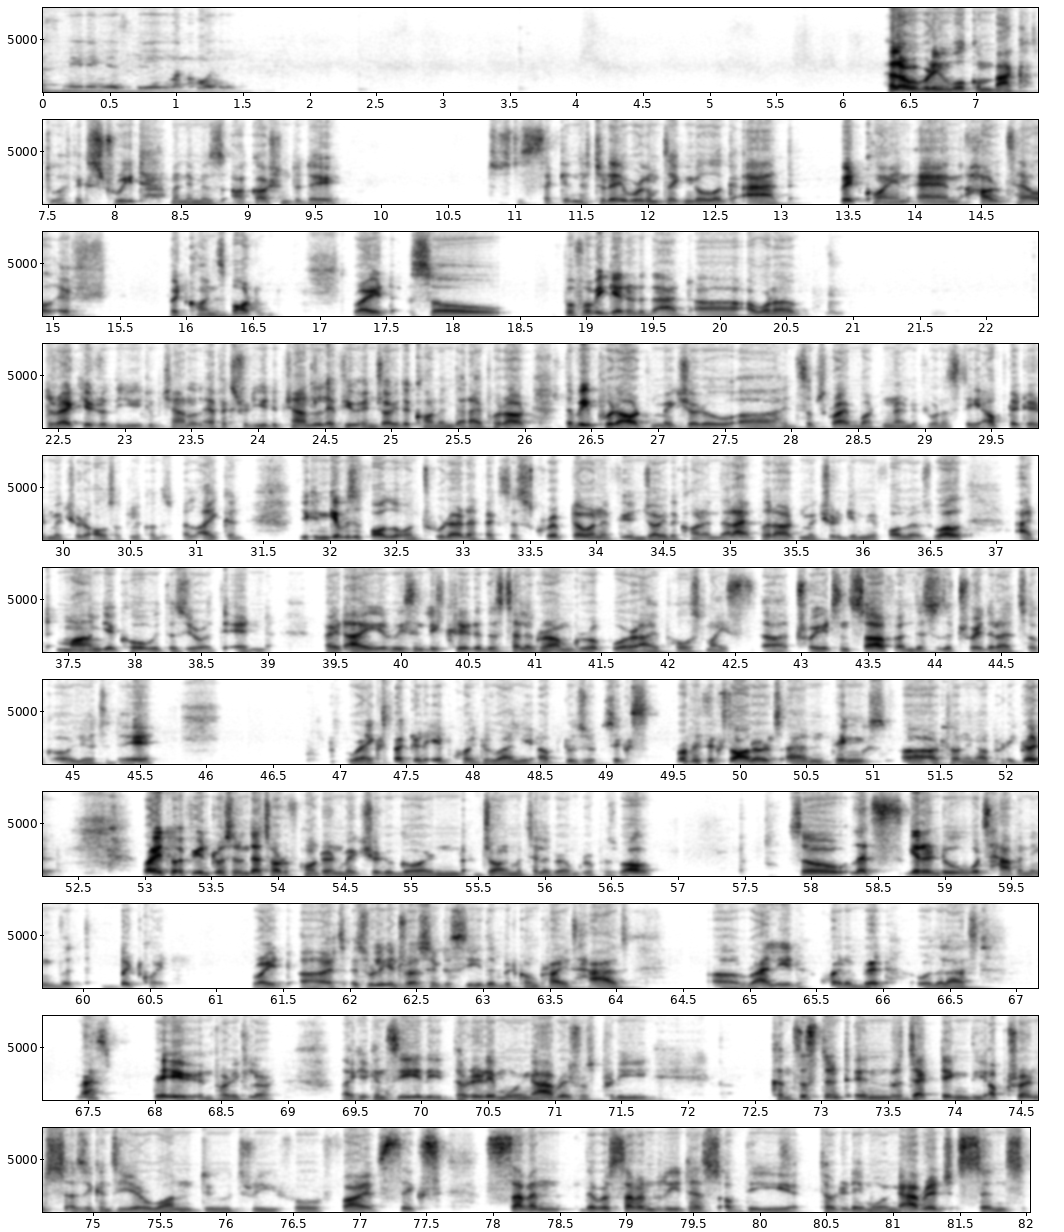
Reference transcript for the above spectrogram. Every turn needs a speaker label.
Speaker 1: This meeting is being recorded.
Speaker 2: Hello everybody and welcome back to FX Street. My name is Akash and today, just a second, today we're going to be taking a look at Bitcoin and how to tell if Bitcoin is bottomed, right? So before we get into that, uh, I want to direct you to the YouTube channel, FX Street YouTube channel. If you enjoy the content that I put out, that we put out, make sure to uh, hit the subscribe button. And if you want to stay updated, make sure to also click on this bell icon. You can give us a follow on Twitter at FXS Crypto. And if you enjoy the content that I put out, make sure to give me a follow as well at Mangyako with a zero at the end. Right, I recently created this Telegram group where I post my uh, trades and stuff. And this is a trade that I took earlier today where I expected ApeCoin to rally up to six, roughly six dollars, and things uh, are turning out pretty good. Right. So if you're interested in that sort of content, make sure to go and join my Telegram group as well. So let's get into what's happening with Bitcoin. Right. Uh, it's it's really interesting to see that Bitcoin price has uh, rallied quite a bit over the last last day in particular. Like you can see, the 30-day moving average was pretty consistent in rejecting the uptrends. As you can see here, one, two, three, four, five, six, seven. There were seven retests of the 30-day moving average since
